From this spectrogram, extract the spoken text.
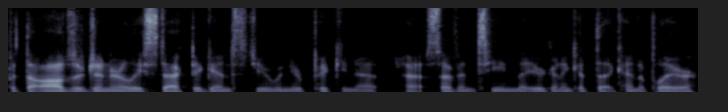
but the odds are generally stacked against you when you're picking at at 17 that you're going to get that kind of player.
